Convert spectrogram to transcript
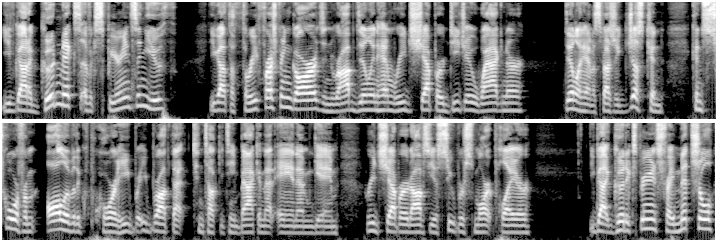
You've got a good mix of experience and youth. You got the three freshman guards and Rob Dillingham, Reed Sheppard, DJ Wagner. Dillingham especially just can can score from all over the court. He, he brought that Kentucky team back in that A&M game. Reed Sheppard, obviously a super smart player. You got good experience, Tre Mitchell,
